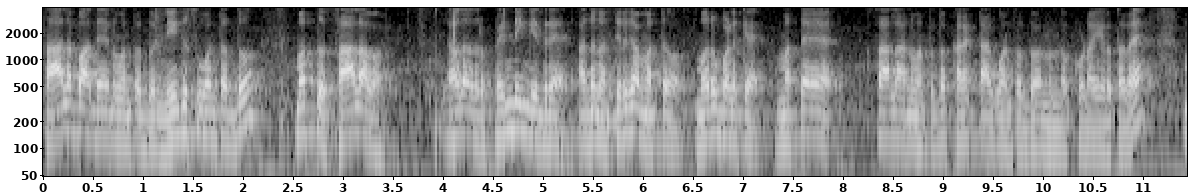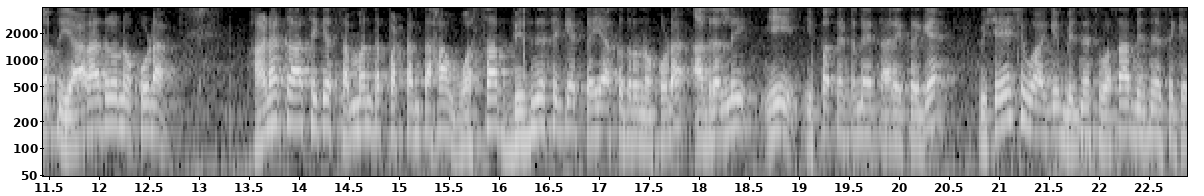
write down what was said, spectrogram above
ಸಾಲಬಾಧೆ ಅನ್ನುವಂಥದ್ದು ನೀಗಿಸುವಂಥದ್ದು ಮತ್ತು ಸಾಲ ಯಾವುದಾದ್ರೂ ಪೆಂಡಿಂಗ್ ಇದ್ದರೆ ಅದನ್ನು ತಿರ್ಗಾ ಮತ್ತು ಮರುಬಳಕೆ ಮತ್ತೆ ಸಾಲ ಅನ್ನುವಂಥದ್ದು ಕರೆಕ್ಟ್ ಆಗುವಂಥದ್ದು ಅನ್ನೋದು ಕೂಡ ಇರುತ್ತದೆ. ಮತ್ತು ಯಾರಾದ್ರೂ ಕೂಡ ಹಣಕಾಸಿಗೆ ಸಂಬಂಧಪಟ್ಟಂತಹ ಹೊಸ ಬಿಸ್ನೆಸ್ಸಿಗೆ ಕೈ ಹಾಕಿದ್ರೂ ಕೂಡ ಅದರಲ್ಲಿ ಈ ಇಪ್ಪತ್ತೆಂಟನೇ ತಾರೀಕಿಗೆ ವಿಶೇಷವಾಗಿ ಬಿಸ್ನೆಸ್ ಹೊಸ ಬಿಸ್ನೆಸ್ಸಿಗೆ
